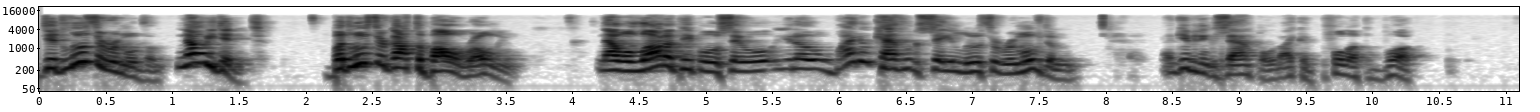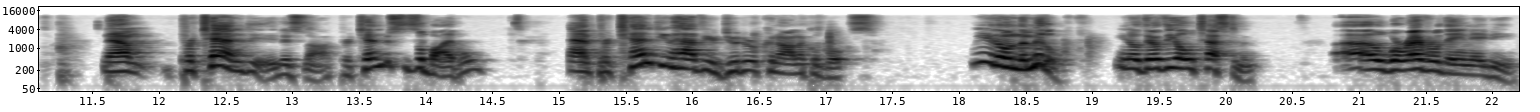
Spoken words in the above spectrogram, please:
Did Luther remove them? No, he didn't. But Luther got the ball rolling. Now, a lot of people will say, well, you know, why do Catholics say Luther removed them? I'll give you an example. If I could pull up a book. Now, pretend it is not. Pretend this is the Bible, and pretend you have your deuterocanonical books, you know, in the middle. You know, they're the Old Testament, uh, wherever they may be.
